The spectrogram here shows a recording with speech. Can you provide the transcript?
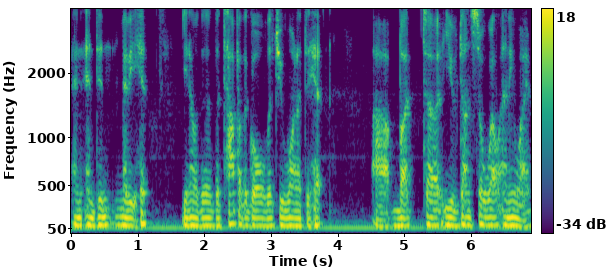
and, and didn't maybe hit, you know, the, the top of the goal that you wanted to hit. Uh, but uh, you've done so well anyway.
